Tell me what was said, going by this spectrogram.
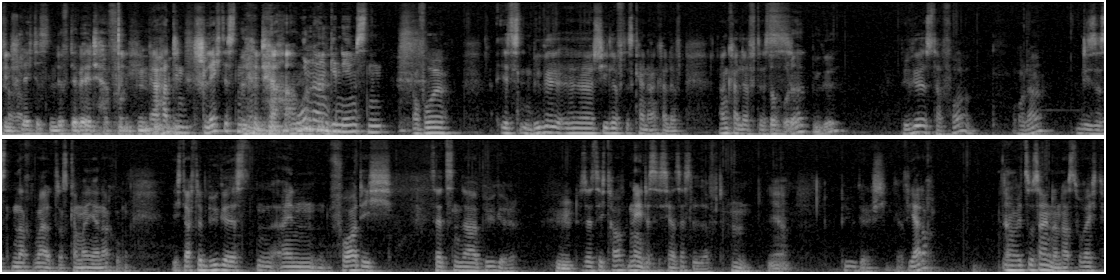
den schlechtesten Lift der Welt erfunden. Er hat den schlechtesten, unangenehmsten, obwohl jetzt ein Bügel-Skilift ist kein Ankerlift. Ankerlift ist. Doch, oder? Bügel? Bügel ist davor, oder? Dieses nach, warte, das kann man ja nachgucken. Ich dachte, Bügel ist ein vor dich setzender Bügel. Hm. Du setzt dich drauf. Nee, das ist ja Sessellift. Hm. Ja. Bügel, Skilift. Ja doch. Dann wird so sein, dann hast du recht.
